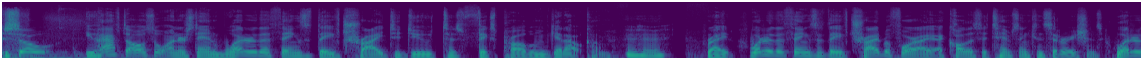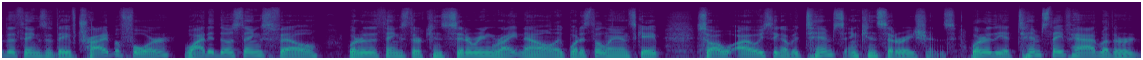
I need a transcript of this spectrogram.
So, you have to also understand what are the things they've tried to do to fix problem, get outcome. Mm-hmm right? What are the things that they've tried before? I, I, call this attempts and considerations. What are the things that they've tried before? Why did those things fail? What are the things they're considering right now? Like, what is the landscape? So I, I always think of attempts and considerations. What are the attempts they've had, whether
